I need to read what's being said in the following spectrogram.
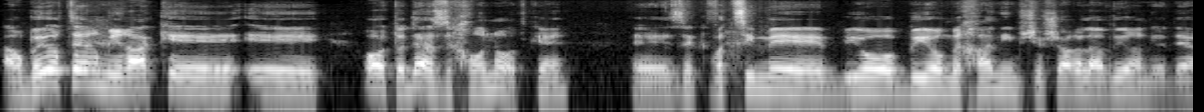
הרבה יותר מרק, אה, אה, או אתה יודע, זיכרונות, כן? אה, זה קבצים ביו, ביו-מכניים שאפשר להעביר, אני יודע,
